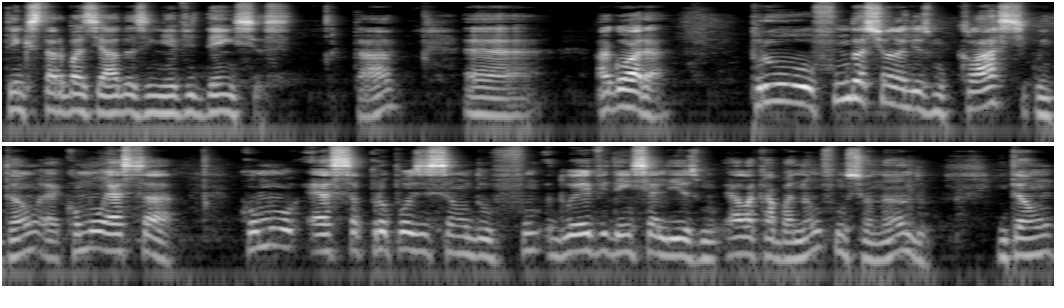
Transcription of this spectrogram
têm que estar baseadas em evidências. Tá? É, agora, para o fundacionalismo clássico, então, é como essa como essa proposição do, do evidencialismo ela acaba não funcionando, então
